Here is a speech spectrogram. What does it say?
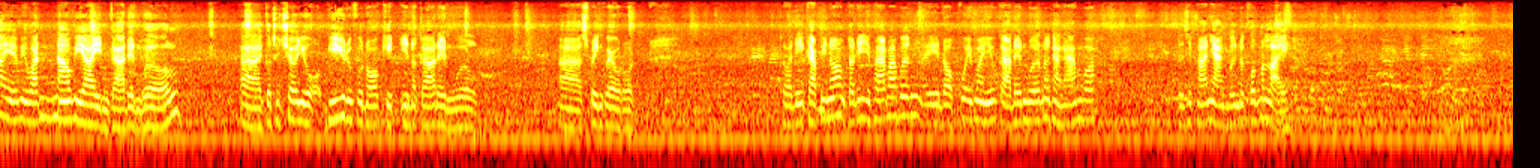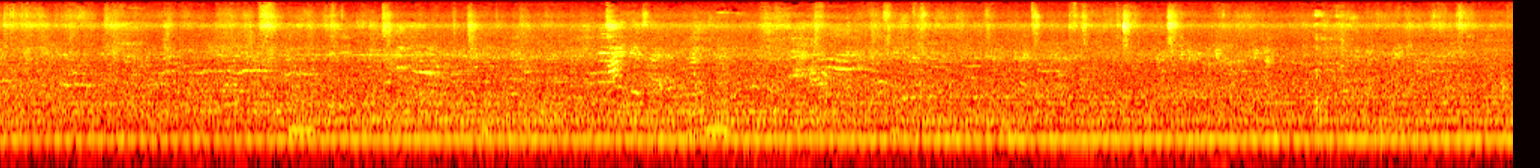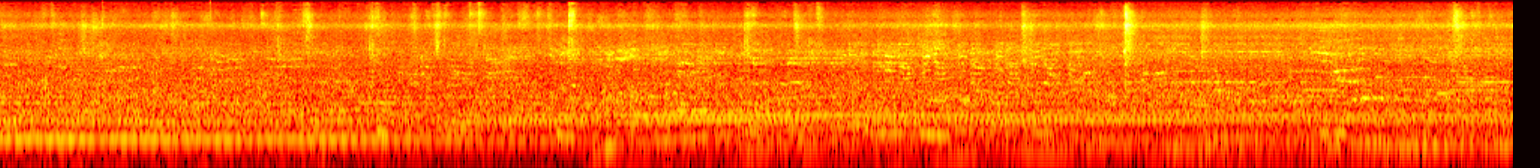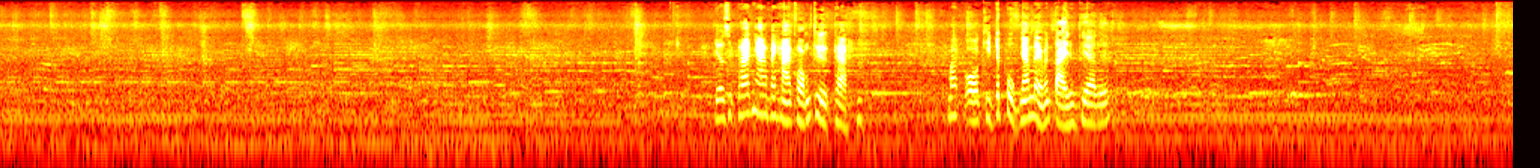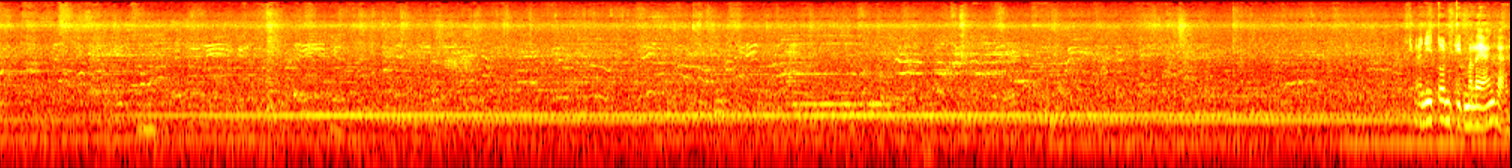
Hi everyone, now we are in Garden World. Uh, I'm going to show you a beautiful orchid in the Garden World. Uh, Springwell Road. สวัสดีครับพี่น้อง ตอนนี้จะพามาเบิ้งไอ้ดอกกล้วยมาอยู่ Garden World นะคะงามบ่เดี๋ยวสิพาอย่างเบิ้งเดี๋ยวคนมันไหล ดี๋ยวสิพาย่างไปหาของถึกค่ะ มักออขีดจะปลูกย้ำไหนมันตายทุกเทียเลย อันนี้ต้นกิดแมลงค่ะ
